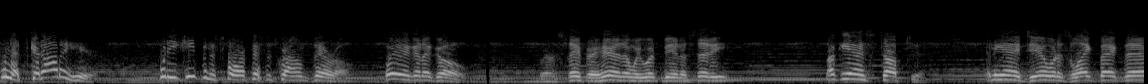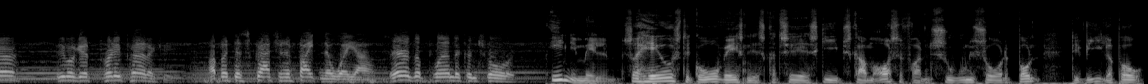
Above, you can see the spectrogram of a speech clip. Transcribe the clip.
Well, let's get out of here. What are you keeping us for if this is ground zero? Where are you gonna go? We're safer here than we would be in a city. Lucky I stopped you. Any idea what it's like back there? People get pretty panicky. I bet they're scratching and fighting their way out. There's a plan to control it. Indimellem så hæves det gode væsentlighedskriterie skib skam også fra den sugende sorte bund, det hviler på.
